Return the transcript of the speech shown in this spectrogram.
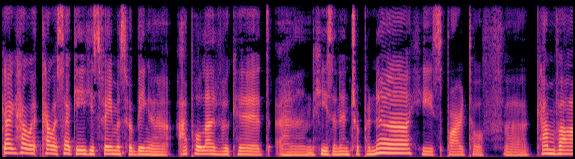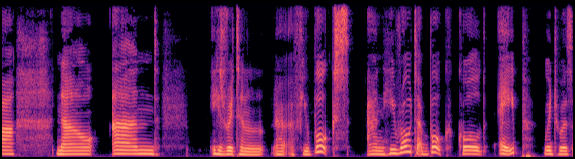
Guy Kawasaki, he's famous for being an Apple advocate and he's an entrepreneur. He's part of uh, Canva now and he's written a few books and he wrote a book called Ape, which was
